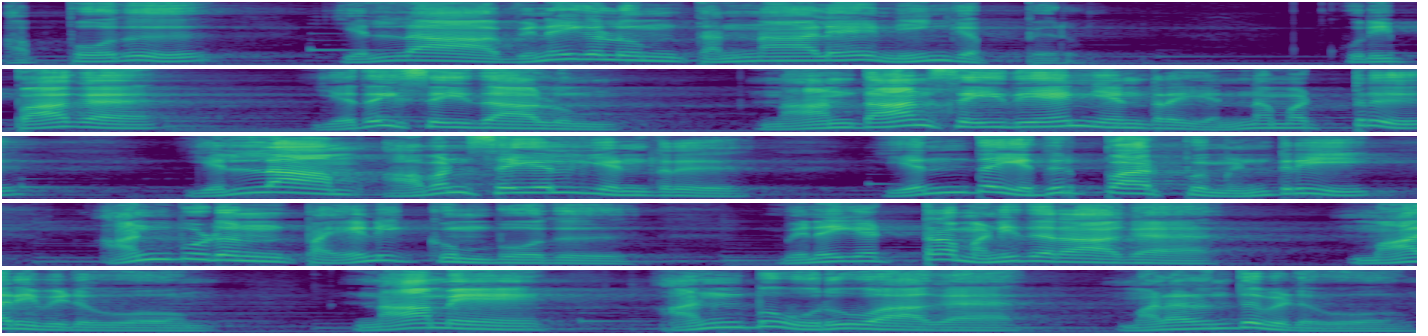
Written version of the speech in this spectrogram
அப்போது எல்லா வினைகளும் தன்னாலே நீங்கப் பெறும். குறிப்பாக எதை செய்தாலும் நான் தான் செய்தேன் என்ற எண்ணமற்று எல்லாம் அவன் செயல் என்று எந்த எதிர்பார்ப்புமின்றி அன்புடன் பயணிக்கும்போது வினையற்ற மனிதராக மாறிவிடுவோம். நாமே அன்பு உருவாக மலர்ந்து விடுவோம்.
